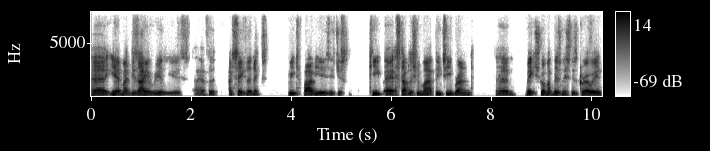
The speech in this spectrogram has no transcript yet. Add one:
Uh, yeah my desire really is uh, for i'd say for the next three to five years is just keep uh, establishing my pt brand um, making sure my business is growing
